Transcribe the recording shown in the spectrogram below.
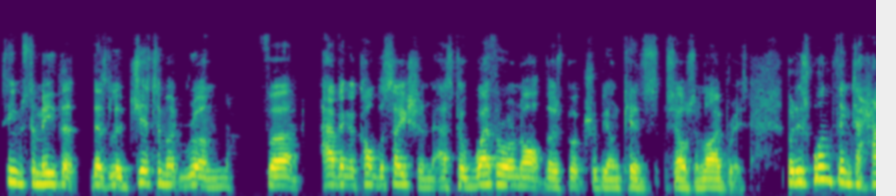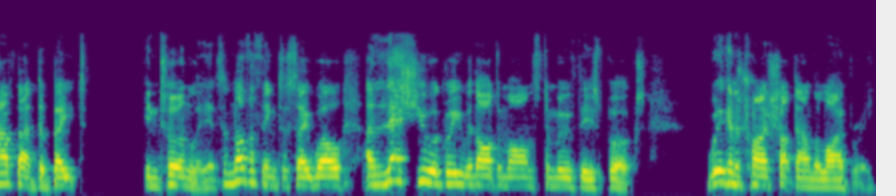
Seems to me that there's legitimate room for having a conversation as to whether or not those books should be on kids' shelves in libraries. But it's one thing to have that debate internally. It's another thing to say, well, unless you agree with our demands to move these books, we're going to try and shut down the library.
